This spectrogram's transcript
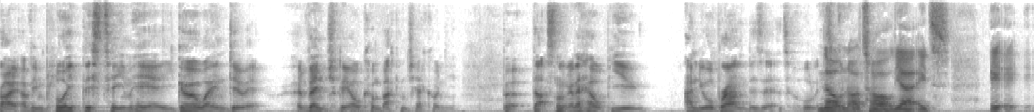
right, I've employed this team here. You go away and do it. Eventually, I'll come back and check on you. But that's not going to help you and your brand, is it at all? It's no, not at all. Yeah, it's it, it,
